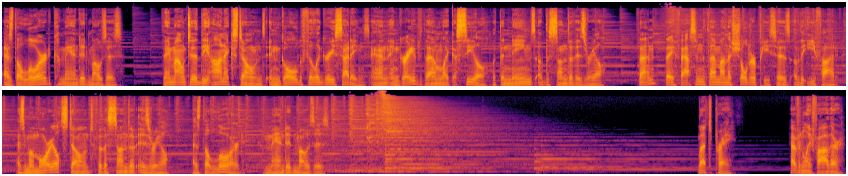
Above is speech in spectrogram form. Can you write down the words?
as the Lord commanded Moses. They mounted the onyx stones in gold filigree settings and engraved them like a seal with the names of the sons of Israel. Then they fastened them on the shoulder pieces of the ephod as memorial stones for the sons of Israel, as the Lord commanded Moses. Let's pray. Heavenly Father,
